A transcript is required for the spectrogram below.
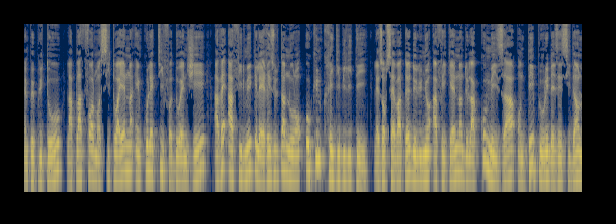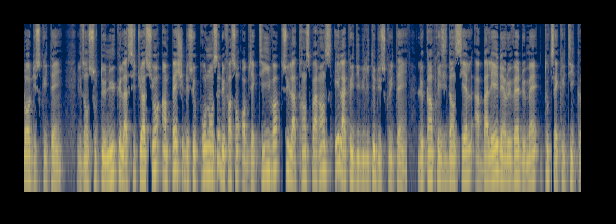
Un peu plus tôt, la plateforme citoyenne, un collectif d'ONG, avait affirmé que les résultats n'auront aucune crédibilité. Les observateurs de l'Union africaine de la COMESA ont déploré des incidents lors du scrutin. Ils ont soutenu que la situation empêche de se prononcer de façon objective sur la transparence et la crédibilité du scrutin. Le camp présidentiel a balayé d'un revers de main toutes ces critiques.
